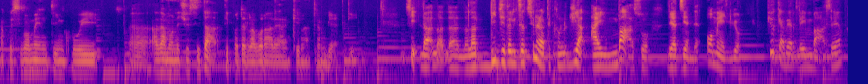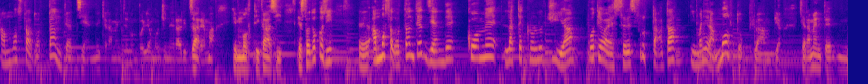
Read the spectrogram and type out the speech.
a questi momenti in cui uh, avevamo necessità di poter lavorare anche in altri ambienti. Sì, la, la, la, la digitalizzazione e la tecnologia ha invaso le aziende, o meglio, più che averle in base, ha mostrato a tante aziende, chiaramente non vogliamo generalizzare, ma in molti casi è stato così, eh, ha mostrato a tante aziende come la tecnologia poteva essere sfruttata in maniera molto più ampia. Chiaramente mh,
